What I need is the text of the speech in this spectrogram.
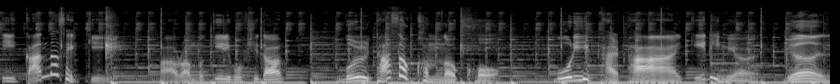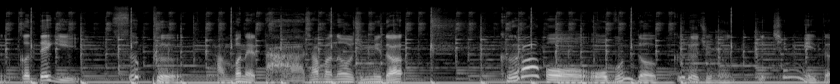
이 깐나 새끼 바로 한번 끼리 봅시다. 물 다섯 컵 넣고 물이 팔팔 끼리면 면, 껍데기, 스프 한 번에 다 잡아 넣어줍니다. 그러고 5분 더 끓여주면 끝입니다.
